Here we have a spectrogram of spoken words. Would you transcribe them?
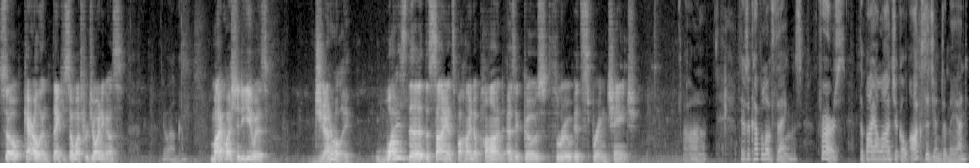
So, Carolyn, thank you so much for joining us. You're welcome. My question to you is, generally, what is the, the science behind a pond as it goes through its spring change? Ah, there's a couple of things. First, the biological oxygen demand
